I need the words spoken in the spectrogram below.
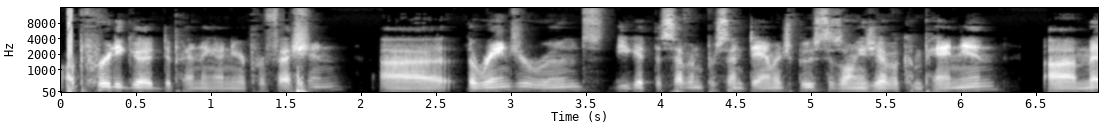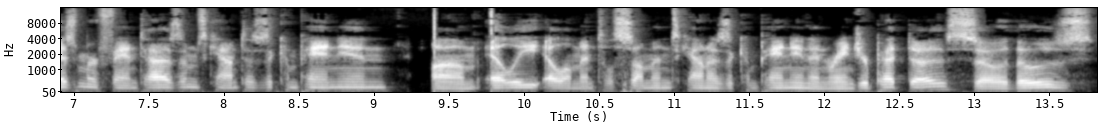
are pretty good depending on your profession. Uh, the ranger runes, you get the seven percent damage boost as long as you have a companion. Uh, Mesmer phantasms count as a companion. Um, Ellie elemental summons count as a companion, and Ranger Pet does. So those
